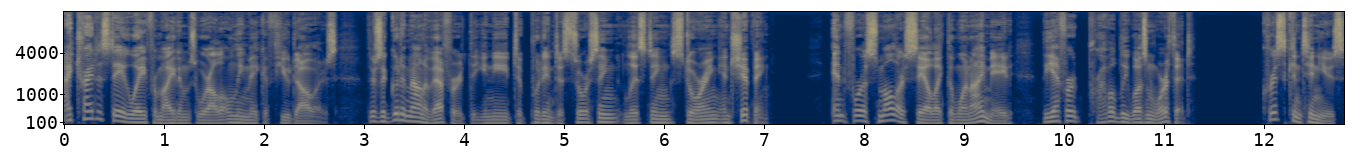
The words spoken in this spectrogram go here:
I try to stay away from items where I'll only make a few dollars. There's a good amount of effort that you need to put into sourcing, listing, storing, and shipping. And for a smaller sale like the one I made, the effort probably wasn't worth it. Chris continues,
